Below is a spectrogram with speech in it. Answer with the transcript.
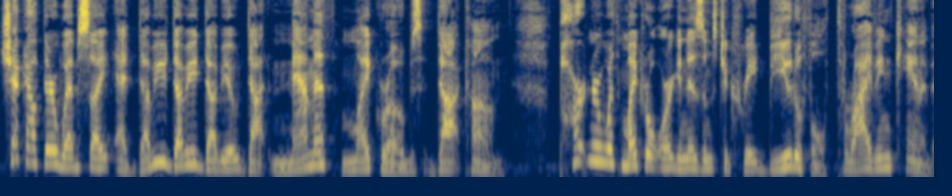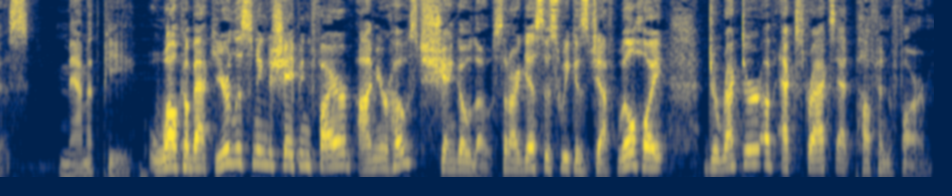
check out their website at www.mammothmicrobes.com. Partner with microorganisms to create beautiful, thriving cannabis. Mammoth P. Welcome back. You're listening to Shaping Fire. I'm your host, Shango Los, and our guest this week is Jeff Wilhoit, Director of Extracts at Puffin Farm.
